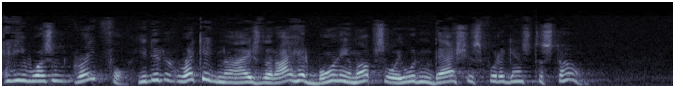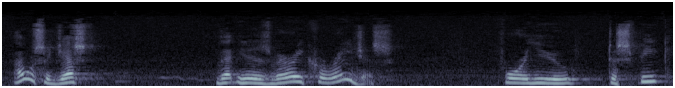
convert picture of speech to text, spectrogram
And he wasn't grateful. He didn't recognize that I had borne him up so he wouldn't dash his foot against a stone. I will suggest that it is very courageous for you to speak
